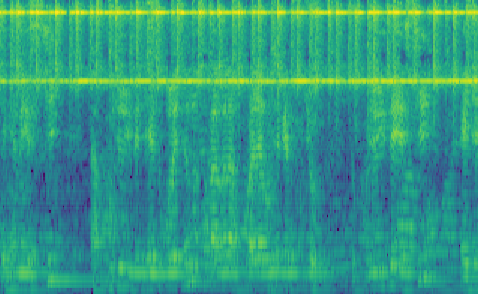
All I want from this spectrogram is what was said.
সেখানে এসেছি। পুজো দিতে যেহেতু বলেছিলাম না, সকালবেলা পয়লা বৈশাখের পুজো। তো পুজো দিতে এসেছি, এই যে।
